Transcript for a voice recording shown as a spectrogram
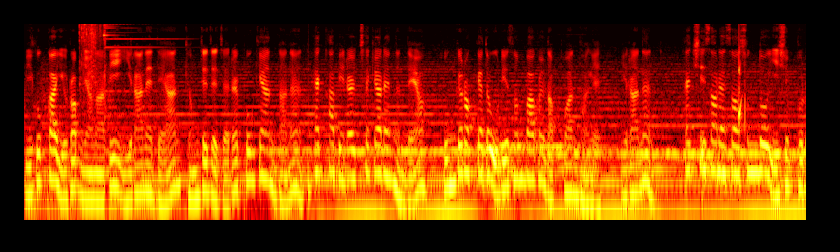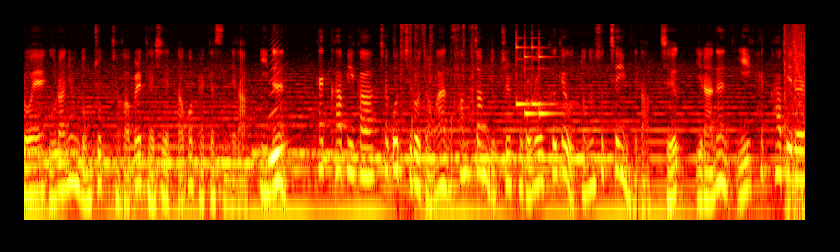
미국과 유럽연합이 이란에 대한 경제 제재를 포기한다는 핵 합의를 체결했는데요. 공교롭게도 우리 선박을 납포한 당일 이란은 핵시설에서 순도 20%의 우라늄 농축 작업을 개시했다고 밝혔습니다. 이는 핵 합의가 최고치로 정한 3.67%를 크게 웃도는 수치입니다. 즉, 이란은 이 핵 합의를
